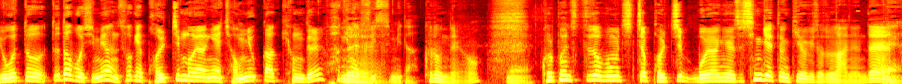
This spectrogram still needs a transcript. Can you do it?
요것도 뜯어보시면 속에 벌집 모양의 정육각형들 확인할 네. 수 있습니다. 그렇네요. 네. 골판지 뜯어보면 진짜 벌집 모양이어서 신기했던 기억이 저도 나는데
